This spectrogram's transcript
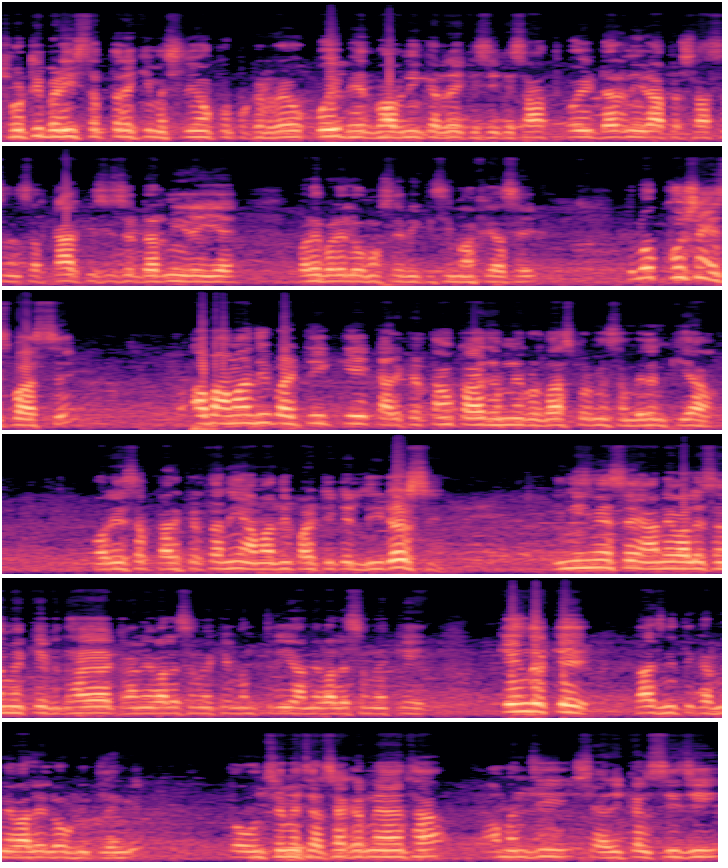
छोटी बड़ी सब तरह की मछलियों को पकड़ रहे हो, कोई भेदभाव नहीं कर रहे किसी के साथ, कोई डर नहीं रहा प्रशासन, सरकार किसी से डर नहीं रही है बड़े बड़े लोगों से भी, किसी माफिया से। तो लोग खुश हैं इस बात से। तो अब आम आदमी पार्टी के कार्यकर्ताओं का आज हमने गुरदासपुर में सम्मेलन किया और ये सब कार्यकर्ता नहीं, आम आदमी पार्टी के लीडर्स हैं। इन्हीं में से आने वाले समय के विधायक आने वाले समय के मंत्री आने वाले समय के केंद्र के राजनीति करने वाले लोग निकलेंगे। तो उनसे मैं चर्चा करने आया था। अमन जी शहरी कलसी जी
